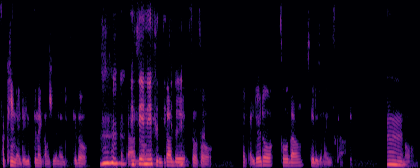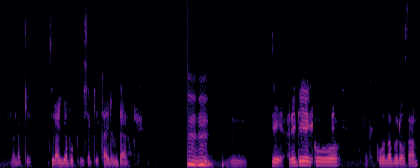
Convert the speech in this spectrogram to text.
作品内では言ってないかもしれないですけど、なんか SNS って言ってねで、そうそう、なんかいろいろ相談してるじゃないですか。うん。あのなんだっけ、ジライアボットでしたっけ、カエルみたいな。うんうん。うん、で、あれで、こう、なんか幸三郎さん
